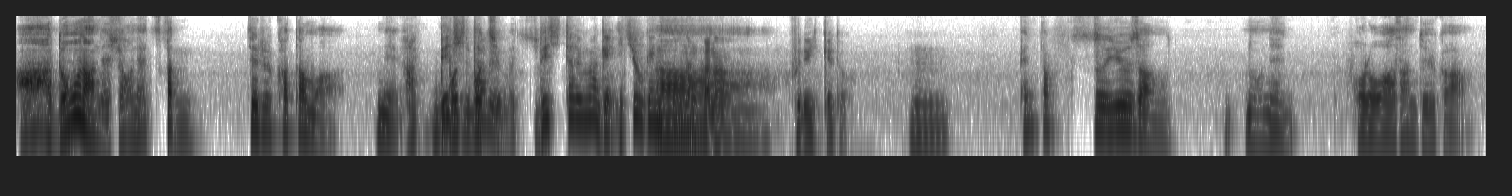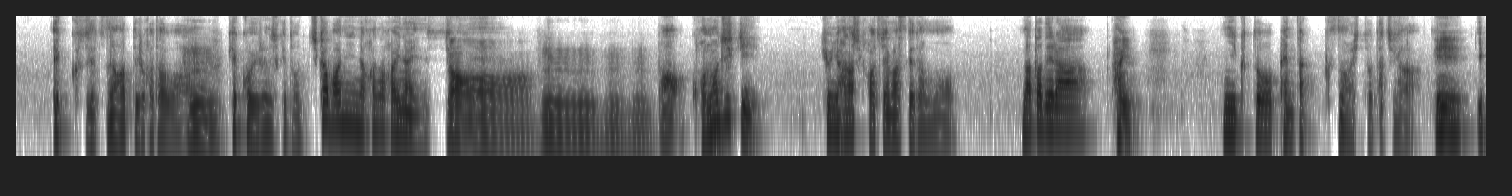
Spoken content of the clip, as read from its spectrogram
ああ、どうなんでしょうね。使ってる方もね、あデジタルデジタルがげ一応現行なんかな？あ古いけど。うん。ーペンタックスユーザーののね、フォロワーさんというか、X でつながってる方はうん。結構いるんですけど、近場になかなかいないんですああよ、ね。うんうんうんうん。あ、この時期、急に話変わっちゃいますけども、ナタデラはい。に行くとペンタックスの人たちがえいっ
